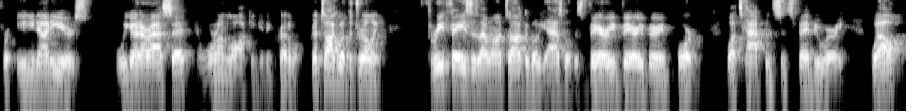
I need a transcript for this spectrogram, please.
for 80, 90 years. We got our asset and we're unlocking it. Incredible. Going to talk about the drilling. Three phases I want to talk about. You asked about this. Very, very, very important. What's happened since February? Well,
